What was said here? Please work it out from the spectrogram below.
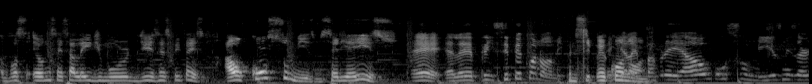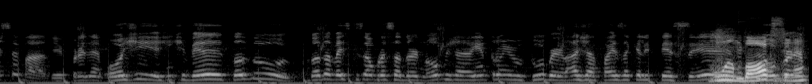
você- Eu não sei se a lei de Moore diz respeito a isso. Ao consumismo, seria isso? É, ela é princípio econômico. Princípio É que ela é econômico. pra frear o consumismo exacerbado. Por exemplo, hoje a gente vê todo, toda vez que sai um processador novo, já entra um youtuber lá, já faz aquele PC. Um unboxing, né?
